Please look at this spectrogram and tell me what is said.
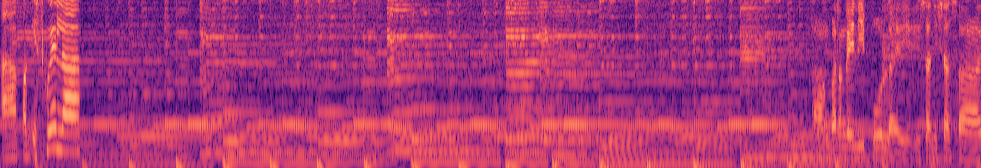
ah, pag-eskwela barangay Lipol ay isa ni siya sa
